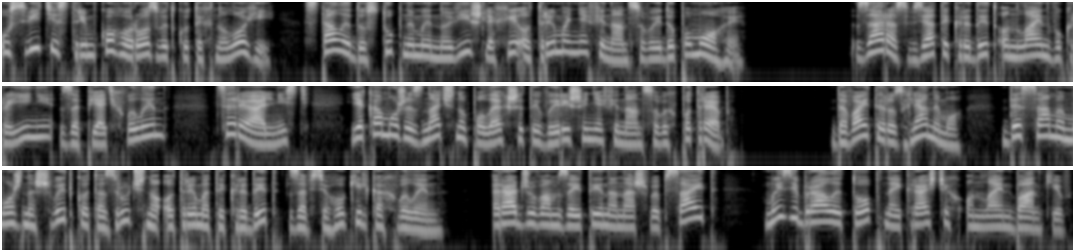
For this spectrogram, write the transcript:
У світі стрімкого розвитку технологій стали доступними нові шляхи отримання фінансової допомоги. Зараз взяти кредит онлайн в Україні за 5 хвилин це реальність, яка може значно полегшити вирішення фінансових потреб. Давайте розглянемо, де саме можна швидко та зручно отримати кредит за всього кілька хвилин. Раджу вам зайти на наш вебсайт. Ми зібрали топ найкращих онлайн-банків,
